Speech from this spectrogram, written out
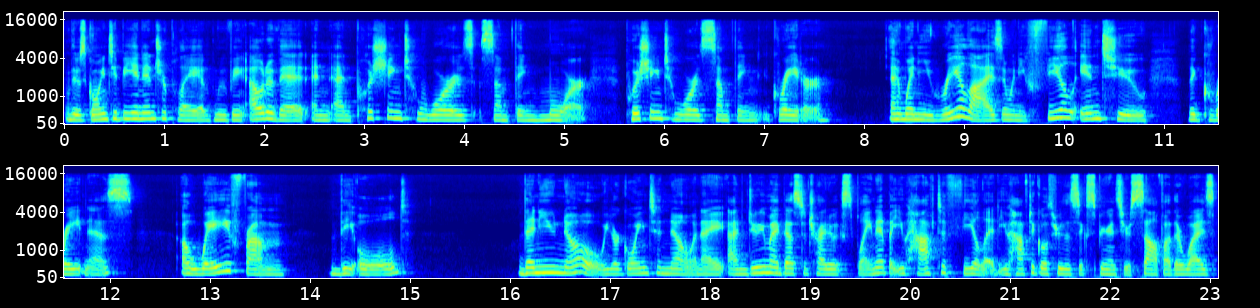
There's going to be an interplay of moving out of it and, and pushing towards something more, pushing towards something greater. And when you realize and when you feel into the greatness away from the old, then you know you're going to know. And I, I'm doing my best to try to explain it, but you have to feel it. You have to go through this experience yourself. Otherwise,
